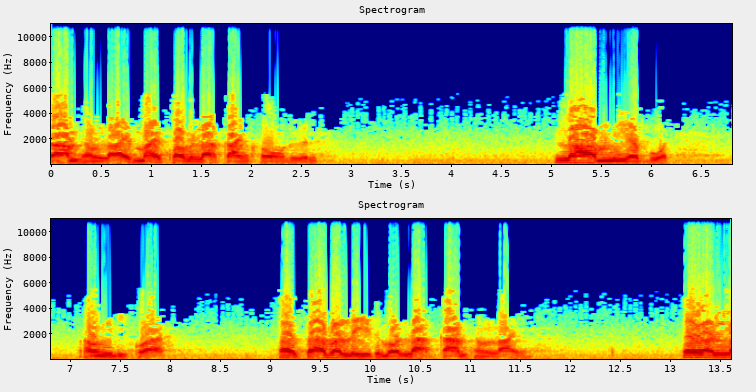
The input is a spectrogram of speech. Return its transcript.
กามทั้งหลายหมายความละการครองเรือน ลามเมียบวชเอางี้ดีกว่าภาษาบาลีทั้งหมดละกามทั้งหลาย แต่ว่าล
